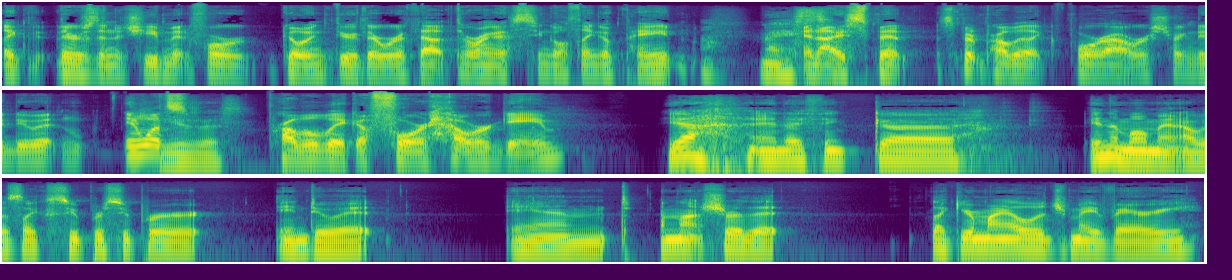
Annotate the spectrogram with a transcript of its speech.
like there's an achievement for going through there without throwing a single thing of paint. Nice. And I spent spent probably like four hours trying to do it, and in what's Jesus. probably like a four hour game. Yeah, and I think uh, in the moment I was like super super into it, and I'm not sure that like your mileage may vary.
